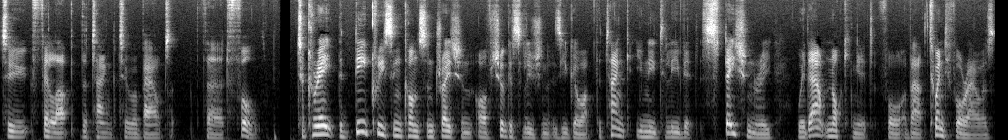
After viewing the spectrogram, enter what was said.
to fill up the tank to about third full. To create the decreasing concentration of sugar solution as you go up the tank, you need to leave it stationary without knocking it for about 24 hours,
